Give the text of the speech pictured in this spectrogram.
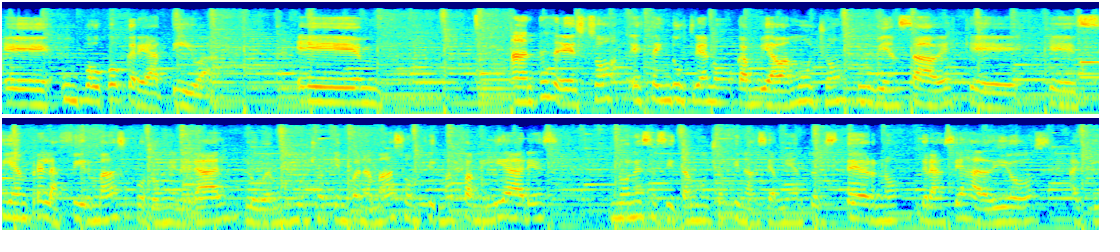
eh, un poco creativa. Em, antes de eso, esta industria no cambiaba mucho. Tú bien sabes que, que siempre las firmas, por lo general, lo vemos mucho aquí en Panamá, son firmas familiares, no necesitan mucho financiamiento externo, gracias a Dios, aquí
